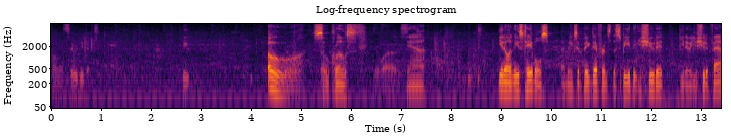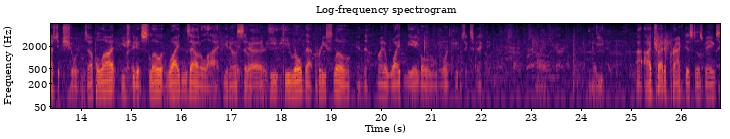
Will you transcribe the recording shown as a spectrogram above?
Well, let's see what he does. Oh, so close. It was. Yeah. You know, in these tables, that makes a big difference. The speed that you shoot it, you know, you shoot it fast, it shortens up a lot. You shoot it slow, it widens out a lot. You know, It so and he he rolled that pretty slow, and that might have widened the angle a little more than he was expecting. Uh, you know, you, I, I try to practice those banks,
